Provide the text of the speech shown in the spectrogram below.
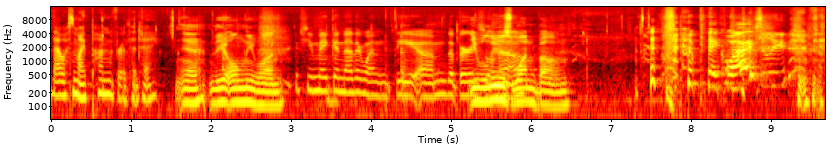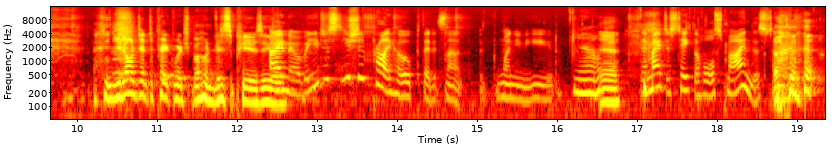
That was my pun for the day. Yeah, the only one. if you make another one, the um the birds You will lose know. one bone. Pick wisely. you don't get to pick which bone disappears either. I know, but you just you should probably hope that it's not one you need. Yeah. Yeah. They might just take the whole spine this time.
